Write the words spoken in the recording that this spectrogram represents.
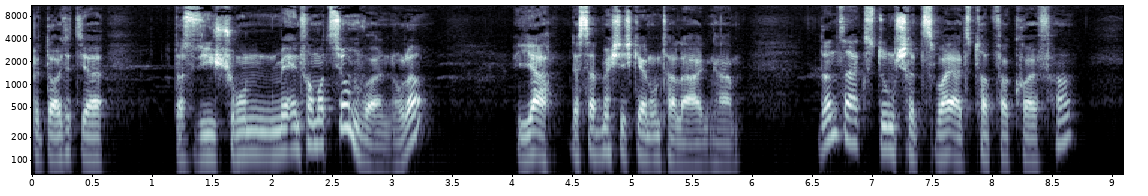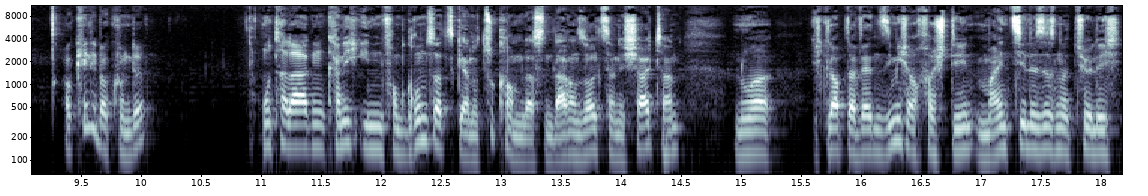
bedeutet ja, dass Sie schon mehr Informationen wollen, oder? Ja, deshalb möchte ich gerne Unterlagen haben. Dann sagst du im Schritt 2 als Top-Verkäufer, okay, lieber Kunde, Unterlagen kann ich Ihnen vom Grundsatz gerne zukommen lassen. Daran soll es ja nicht scheitern. Nur, ich glaube, da werden Sie mich auch verstehen. Mein Ziel ist es natürlich,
